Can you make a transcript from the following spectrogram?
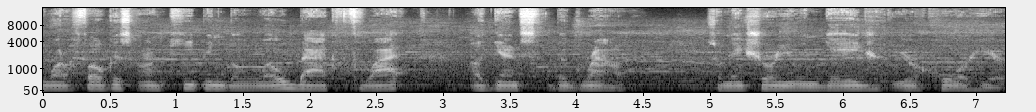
You want to focus on keeping the low back flat against the ground. So make sure you engage your core here.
